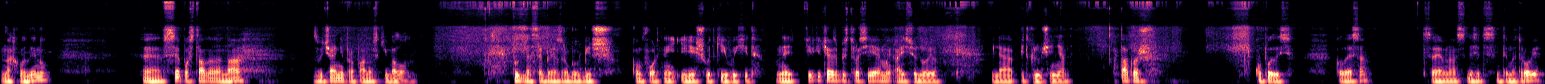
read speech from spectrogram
на хвилину. Е, Все поставлено на звичайний пропановський балон. Тут для себе я зробив більш комфортний і швидкий вихід не тільки через бистросіями, а й сюдою для підключення. Також купились колеса. Це в нас 10 сантиметрові.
